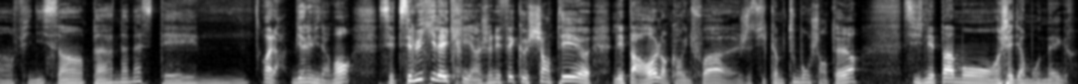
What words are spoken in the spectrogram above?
En finissant par namasté. Voilà, bien évidemment, c'est lui qui l'a écrit. hein. Je n'ai fait que chanter euh, les paroles. Encore une fois, euh, je suis comme tout bon chanteur. Si je n'ai pas mon, j'allais dire mon nègre,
